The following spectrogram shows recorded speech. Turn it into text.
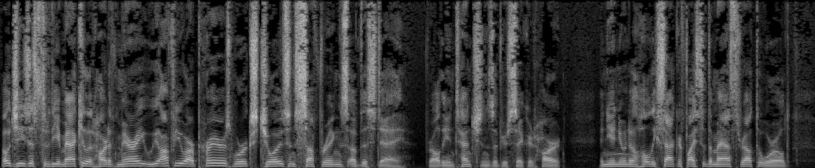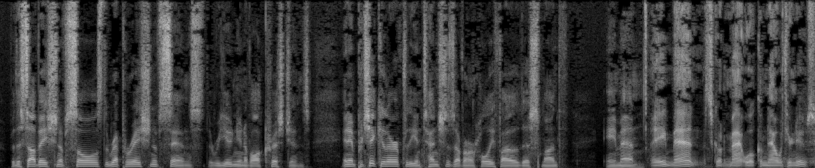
Oh Jesus, through the Immaculate Heart of Mary, we offer you our prayers, works, joys, and sufferings of this day, for all the intentions of your Sacred Heart, and the the holy sacrifice of the Mass throughout the world, for the salvation of souls, the reparation of sins, the reunion of all Christians, and in particular for the intentions of our Holy Father this month Amen. Amen. Let's go to Matt Wilkham now with your news.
